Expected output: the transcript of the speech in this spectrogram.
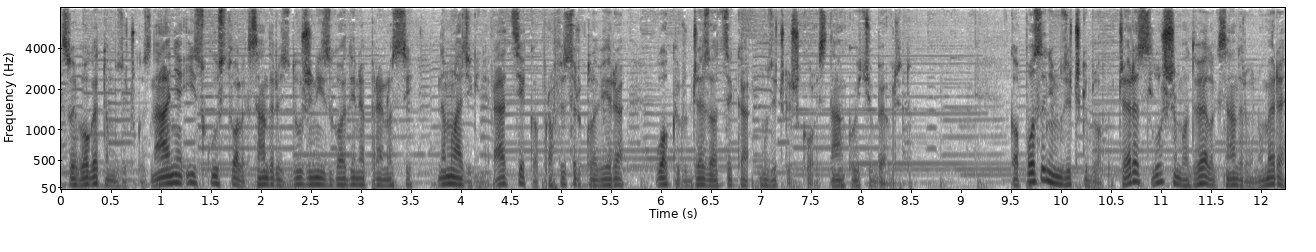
Svoje bogato muzičko znanje i iskustvo Aleksandar već duži niz godina prenosi na mlađe generacije kao profesor klavira u okviru džez oceka Muzičke škole Stanković u Beogradu. Kao poslednji muzički blok večera slušamo dve Aleksandrove numere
